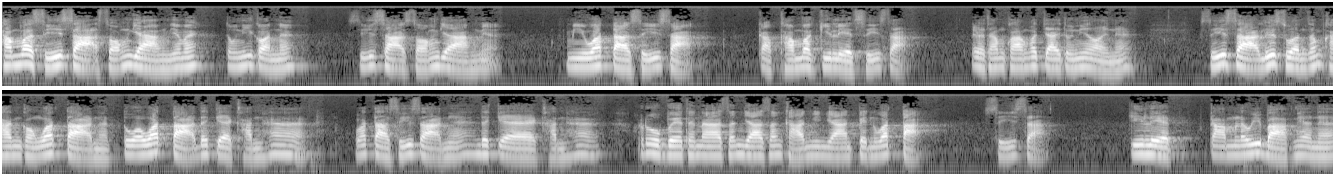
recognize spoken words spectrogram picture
คำว่าศีรษะสองอย่างใช่ไหมตรงนี้ก่อนนะ ศีรษะสองอย่างเนี่ย มีวัตตาศีรษะ กับคำว่ากิเลสศีรษะเออทำความเข้าใจตรงนี้หน่อยนะศีรษะหรือส่วนสำคัญของวัตตานะ่ะตัววัตตาได้แก่ขันห้าวัตตาศีรษะเนี่ยได้แก่ขันห้า รูปเวทนาสัญญาสังขารวิญญาณเป็นวัตตะศีสะกิเลสกรรมและวิบากเนี่ยนะ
